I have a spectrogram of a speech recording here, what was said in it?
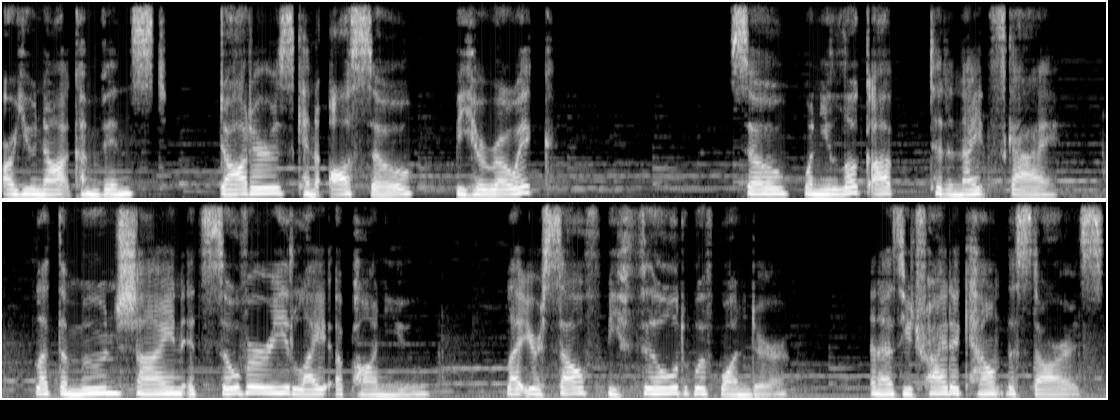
Are you not convinced? Daughters can also be heroic? So, when you look up to the night sky, let the moon shine its silvery light upon you. Let yourself be filled with wonder. And as you try to count the stars,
